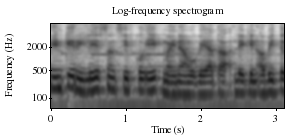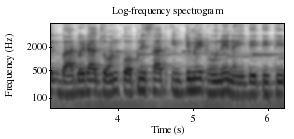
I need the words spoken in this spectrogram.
इनके रिलेशनशिप को एक महीना हो गया था, लेकिन अभी तक बारबरा जॉन को अपने साथ इंटीमेट होने नहीं देती थी।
